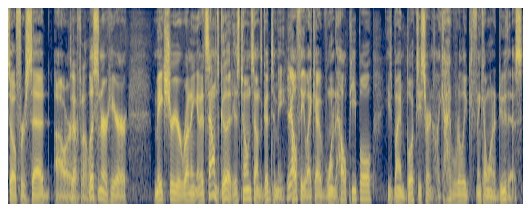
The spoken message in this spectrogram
So for said our Definitely. listener here, make sure you're running. And it sounds good. His tone sounds good to me. Yeah. Healthy. Like I've wanted to help people. He's buying books. He's starting to like I really think I want to do this.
